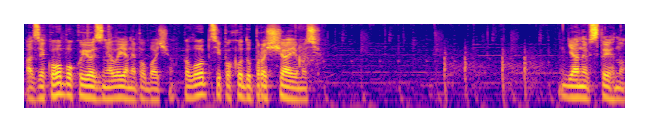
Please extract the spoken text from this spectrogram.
А з якого боку його зняли, я не побачив. Хлопці, походу, прощаємось. Я не встигну.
